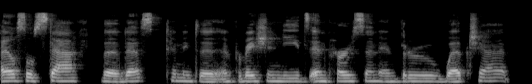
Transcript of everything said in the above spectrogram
I also staffed the desk tending to information needs in person and through web chat.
